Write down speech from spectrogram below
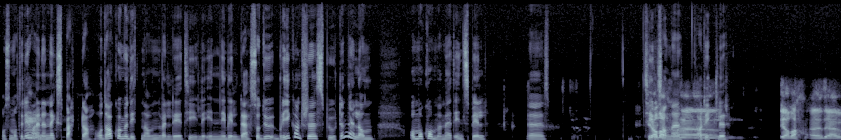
Og så måtte de ha inn mm. en ekspert, da. Og da kom jo ditt navn veldig tidlig inn i bildet. Så du blir kanskje spurt en del om, om å komme med et innspill eh, til ja, sånne eh, artikler? Ja da. Eh, det er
